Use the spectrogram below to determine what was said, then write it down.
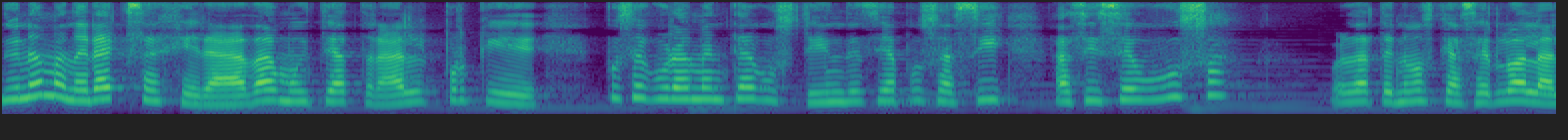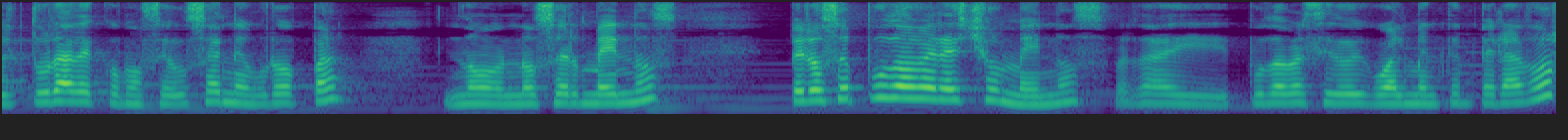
de una manera exagerada, muy teatral, porque pues seguramente Agustín decía, pues así, así se usa, ¿verdad? Tenemos que hacerlo a la altura de como se usa en Europa, no, no ser menos, pero se pudo haber hecho menos, ¿verdad? Y pudo haber sido igualmente emperador.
